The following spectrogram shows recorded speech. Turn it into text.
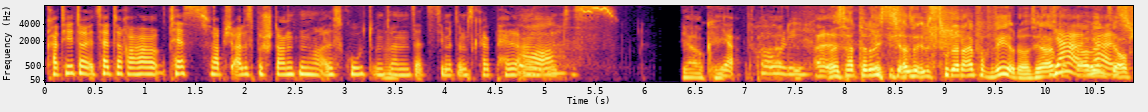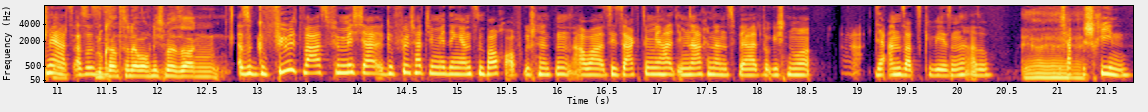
Katheter etc., Tests habe ich alles bestanden, war alles gut und dann setzt sie mit dem Skalpell Oh. an und das, Ja, okay. ja. Holy. Es hat dann richtig, also es tut dann einfach weh oder was? Ja, einfach Ja, da, ja, sie es aufschneidet. schmerzt. Also du kannst dann aber auch nicht mehr sagen, Also gefühlt war es für mich ja, gefühlt hat die mir den ganzen Bauch aufgeschnitten, aber sie sagte mir halt im Nachhinein, es wäre halt wirklich nur der Ansatz gewesen. Ne? Also ja, ja, ich habe ja. geschrien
